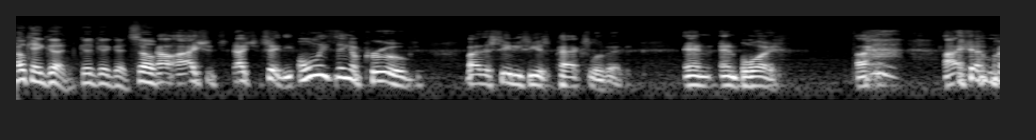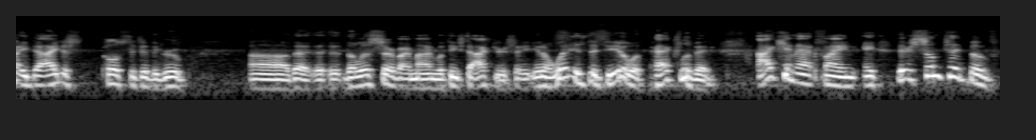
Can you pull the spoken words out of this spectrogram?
Okay, good, good, good, good. So now I should I should say the only thing approved by the CDC is Paxlovid, and and boy, I, I have my I just posted to the group uh, the, the the list serve I'm on with these doctors. You know what is the deal with Paxlovid? I cannot find a, there's some type of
